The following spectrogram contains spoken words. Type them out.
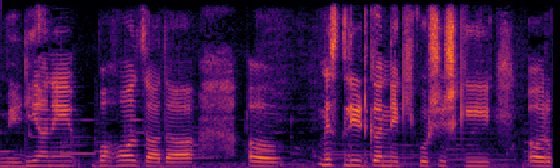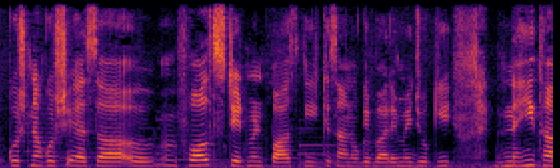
मीडिया ने बहुत ज़्यादा मिसलीड करने की कोशिश की और कुछ ना कुछ ऐसा फॉल्स स्टेटमेंट पास की किसानों के बारे में जो कि नहीं था।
